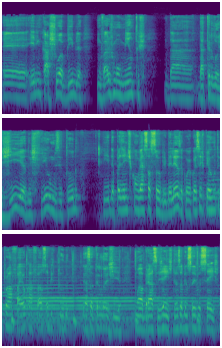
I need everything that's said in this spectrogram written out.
é, ele encaixou a Bíblia em vários momentos da, da trilogia, dos filmes e tudo. E depois a gente conversa sobre, beleza? Qualquer coisa vocês perguntem pro Rafael, que o Rafael sabe tudo dessa trilogia. Um abraço, gente. Deus abençoe vocês.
